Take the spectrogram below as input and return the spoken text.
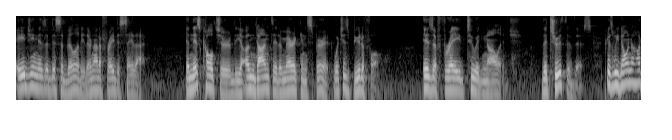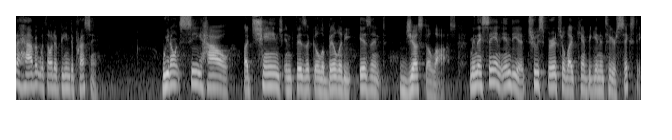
aging is a disability. They're not afraid to say that. In this culture, the undaunted American spirit, which is beautiful, is afraid to acknowledge the truth of this because we don't know how to have it without it being depressing. We don't see how a change in physical ability isn't just a loss. I mean, they say in India, true spiritual life can't begin until you're 60.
